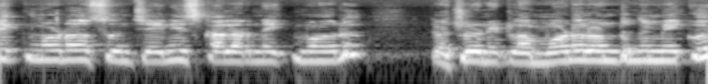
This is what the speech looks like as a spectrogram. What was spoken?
neck models Chinese colour neck model ఇక్కడ చూడండి ఇట్లా మోడల్ ఉంటుంది మీకు.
